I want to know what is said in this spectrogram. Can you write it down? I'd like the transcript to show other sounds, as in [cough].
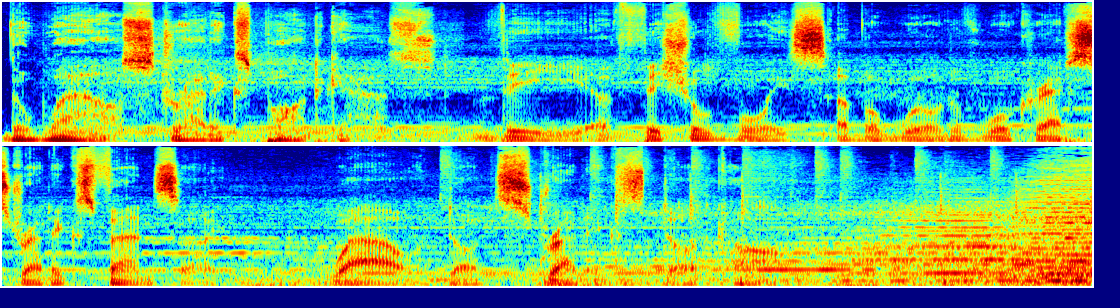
The WoW Stratics Podcast, the official voice of the World of Warcraft Stratics fan site, wow.stratics.com.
